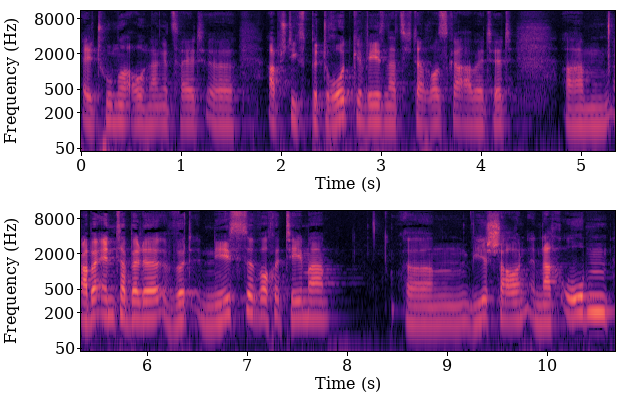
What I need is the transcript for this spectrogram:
El Tumo auch lange Zeit äh, abstiegsbedroht gewesen, hat sich da rausgearbeitet. Ähm, aber Endtabelle wird nächste Woche Thema. Ähm, wir schauen nach oben.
